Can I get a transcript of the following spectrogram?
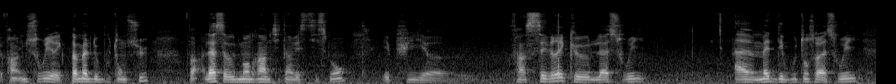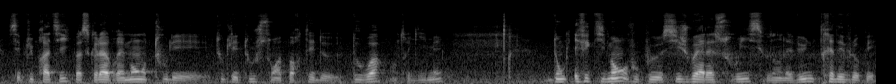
enfin, une souris avec pas mal de boutons dessus. Enfin, là, ça vous demandera un petit investissement. Et puis, euh, enfin, c'est vrai que la souris, mettre des boutons sur la souris, c'est plus pratique parce que là, vraiment, tous les, toutes les touches sont à portée de doigts entre guillemets. Donc, effectivement, vous pouvez aussi jouer à la souris si vous en avez une très développée.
